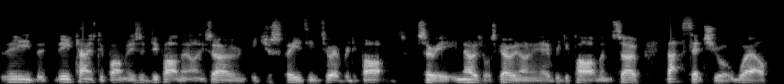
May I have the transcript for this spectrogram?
the, the, the, accounts department is a department on its own. It just feeds into every department. So it knows what's going on in every department. So that sets you up well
